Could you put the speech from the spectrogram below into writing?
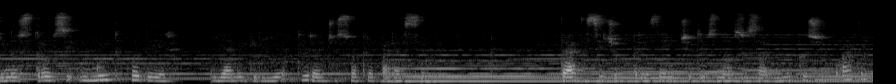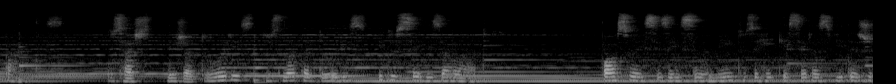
e nos trouxe muito poder e alegria durante sua preparação. Trata-se de um presente dos nossos amigos de quatro patas, dos rastejadores, dos nadadores e dos seres alados. Possam esses ensinamentos enriquecer as vidas de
